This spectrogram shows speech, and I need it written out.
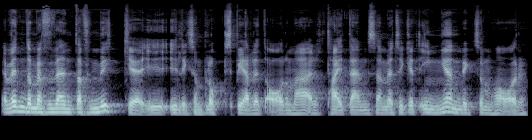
Jag vet inte om jag förväntar för mycket i, i liksom blockspelet av de här tight endsen, men jag tycker att ingen liksom har,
